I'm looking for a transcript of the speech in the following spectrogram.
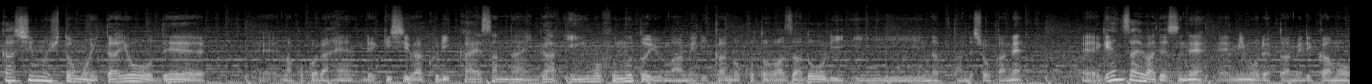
かしむ人もいたようで、まあ、ここら辺歴史は繰り返さないが韻を踏むという、まあ、アメリカのことわざ通りだったんでしょうかね、えー、現在はですねミモレとアメリカも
